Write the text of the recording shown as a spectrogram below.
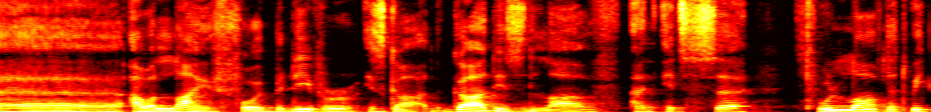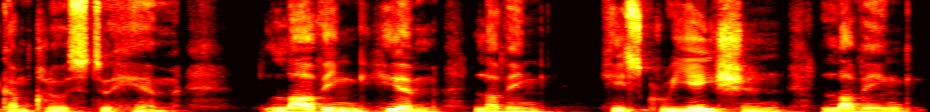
uh, our life for a believer, is God. God is love, and it's uh, through love that we come close to Him. Loving Him, loving His creation, loving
